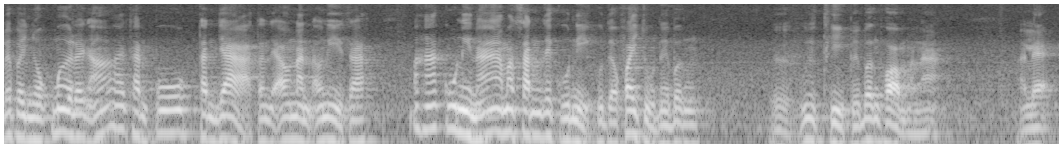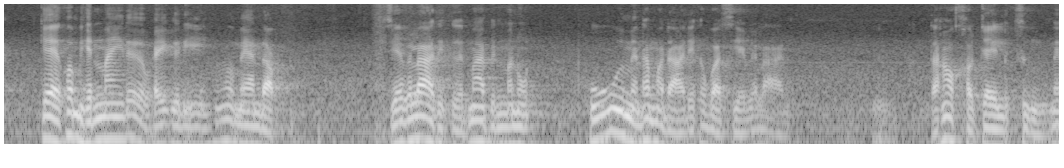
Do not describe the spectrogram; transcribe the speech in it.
แล้วไปยกมือเลยอ้าท่านปูท่านย่าท่านเอานั่นเอานี่ซะมาหากูนี่นะ มาสั่นใส่กูนี่ กูจะไฟจูดในเบิ้งเออวิธีบไปเบื้องพร้อมมันนะนั่นแหละ แก้ความเห็นไหมเด้อไผก็ดีว่าแมนดอก เสียเวลาที่เกิดมาเป็นมนุษย์หูยแมนธรรมดาเด็กเขาว่าเสียเวลาเแต่เฮาเข้าใจลึกซึ้งใน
